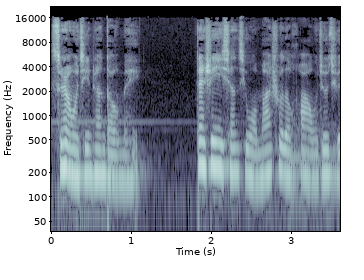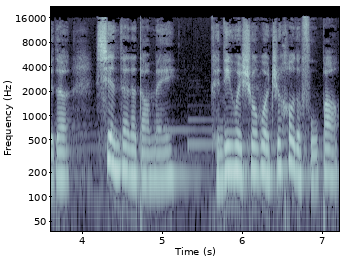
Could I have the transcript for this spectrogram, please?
虽然我经常倒霉，但是一想起我妈说的话，我就觉得现在的倒霉肯定会收获之后的福报，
